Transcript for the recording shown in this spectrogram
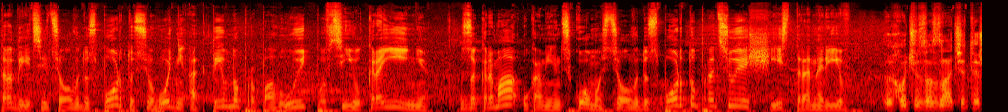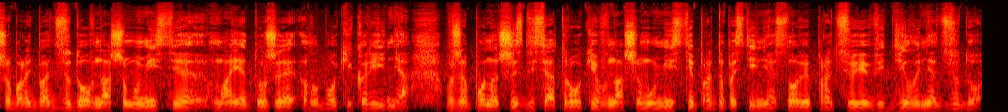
Традиції цього виду спорту сьогодні активно пропагують по всій Україні. Зокрема, у Кам'янському з цього виду спорту працює шість тренерів. Хочу зазначити, що боротьба дзюдо в нашому місті має дуже глибокі коріння. Вже понад 60 років в нашому місті на постійній основі працює відділення дзюдо.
